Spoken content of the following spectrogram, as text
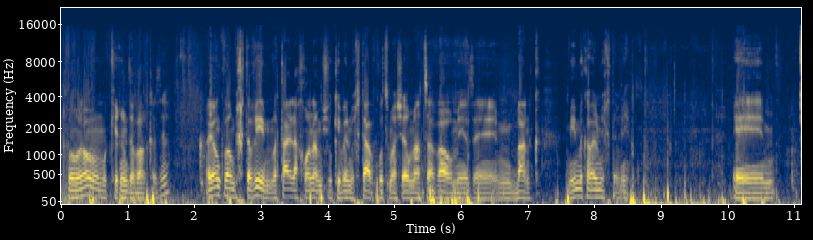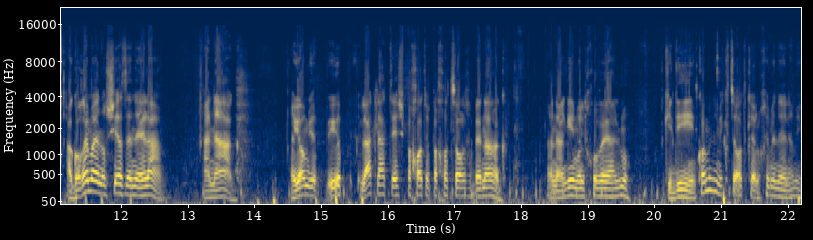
אנחנו לא מכירים דבר כזה. היום כבר מכתבים, מתי לאחרונה מישהו קיבל מכתב חוץ מאשר מהצבא או מאיזה בנק? מי מקבל מכתבים? אמ, הגורם האנושי הזה נעלם, הנהג. היום לאט לאט יש פחות ופחות צורך בנהג. הנהגים הלכו ויעלמו. פקידים, כל מיני מקצועות כאלה הולכים ונעלמים.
